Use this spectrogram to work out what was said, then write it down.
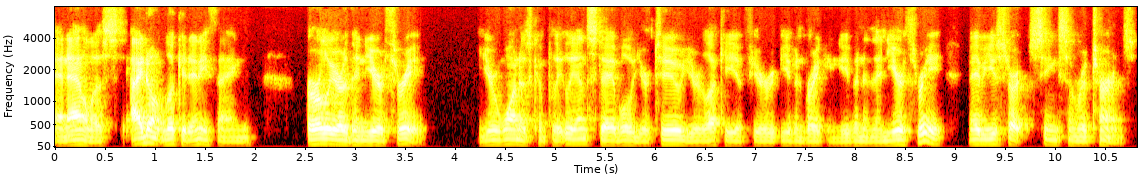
and analyst, I don't look at anything earlier than year three. Year one is completely unstable. Year two, you're lucky if you're even breaking even. And then year three, maybe you start seeing some returns.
